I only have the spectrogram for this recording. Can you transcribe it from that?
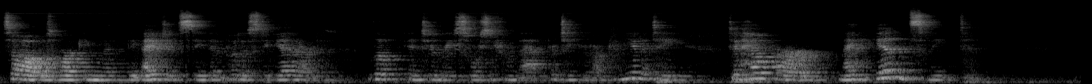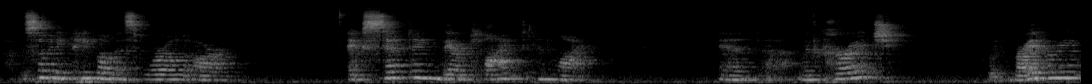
So I was working with the agency that put us together to look into resources from that particular community to help her make ends meet. So many people in this world are accepting their plight in life and uh, with courage, with bravery,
